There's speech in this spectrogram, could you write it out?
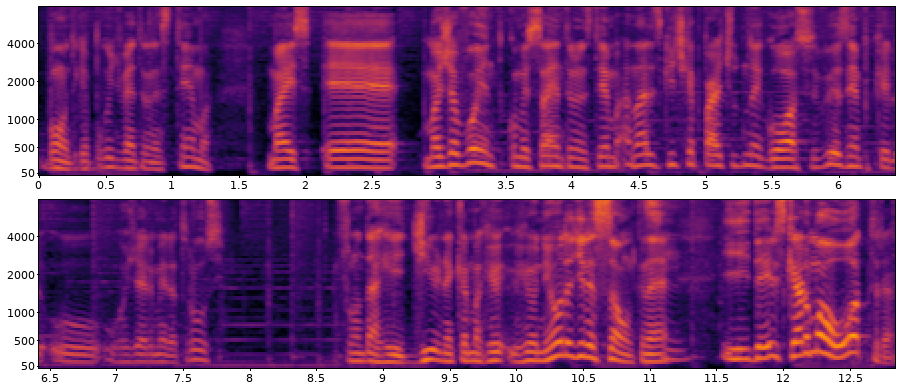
bom, daqui a pouco a gente vai entrar nesse tema, mas, é, mas já vou começar entrando nesse tema. Análise crítica é parte do negócio. Você viu o exemplo que ele- o, o Rogério Meira trouxe? Falando da Redir, né? Que era uma re- reunião da direção, né? Sim. E daí eles querem uma outra,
